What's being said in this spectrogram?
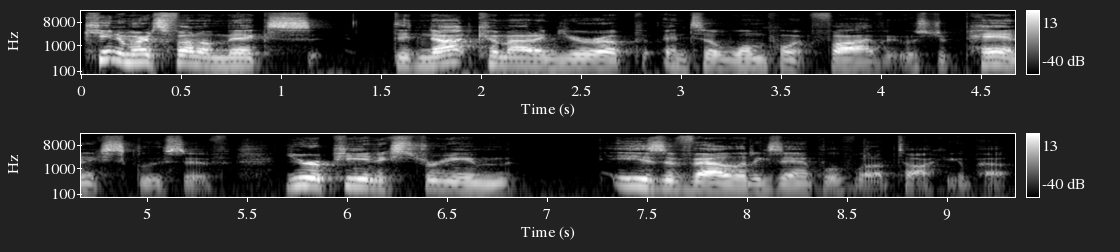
Kingdom Hearts Final Mix did not come out in Europe until 1.5. It was Japan exclusive. European Extreme is a valid example of what I'm talking about.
